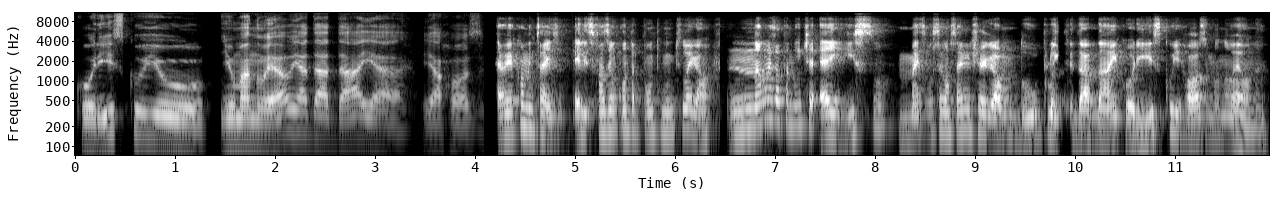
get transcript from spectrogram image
Corisco e o, e o Manuel e a Dada e a, e a Rosa. Eu ia comentar isso. Eles fazem um contraponto muito legal. Não exatamente é isso, mas você consegue enxergar um duplo entre Dada e Corisco e Rosa e Manuel, né?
